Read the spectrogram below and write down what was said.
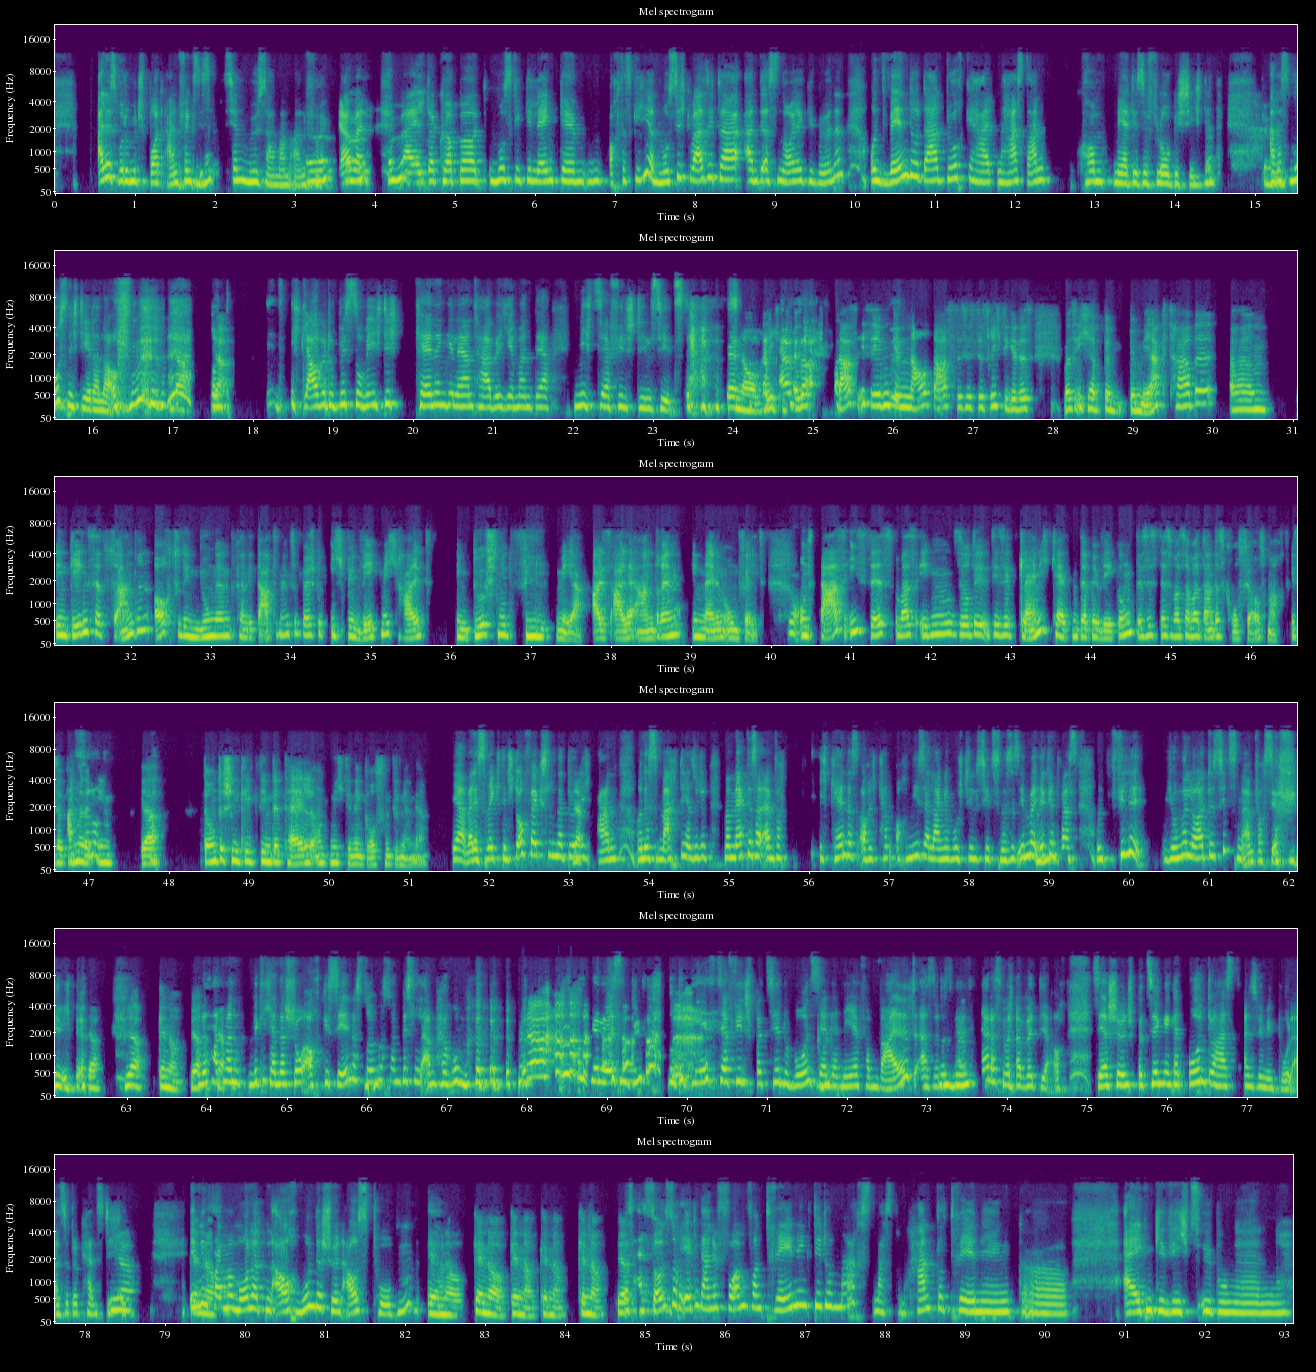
alles, wo du mit Sport anfängst, mhm. ist ein bisschen mühsam am Anfang. Mhm. Ja, weil, mhm. weil der Körper, Muskelgelenke, auch das Gehirn muss sich quasi da an das Neue gewöhnen. Und wenn du da durchgehalten hast, dann kommt mehr diese Flow-Geschichte. Mhm. Genau. Aber es muss nicht jeder laufen. Ja. Und ja. ich glaube, du bist so, wie ich dich kennengelernt habe, jemand, der nicht sehr viel still sitzt. Genau, richtig. Also das ist eben genau das, das ist das Richtige, das, was ich ja be bemerkt habe, ähm, im Gegensatz zu anderen, auch zu den jungen Kandidatinnen zum Beispiel, ich bewege mich halt im Durchschnitt viel mehr als alle anderen in meinem Umfeld. Ja. Und das ist es, was eben so die, diese Kleinigkeiten der Bewegung, das ist das, was aber dann das Große ausmacht. Ich sage immer, im, ja, der Unterschied liegt im Detail und nicht in den großen Dingen, ja. Ja, weil es regt den Stoffwechsel natürlich ja. an und es macht dich, also man merkt es halt einfach, ich kenne das auch, ich kann auch nie sehr lange wo still sitzen. Das ist immer mhm. irgendwas und viele junge Leute sitzen einfach sehr viel. Ja, ja genau. Ja, und das hat ja. man wirklich an der Show auch gesehen, dass du immer so ein bisschen am Herum ja. gewesen bist. Und du gehst sehr viel spazieren, du wohnst ja in der Nähe vom Wald. Also das mhm. heißt ja, dass man da mit dir auch sehr schön spazieren gehen kann. Und du hast ein Swimmingpool, also du kannst dich ja. In genau. den Sommermonaten auch wunderschön austoben. Genau, genau, genau, genau, genau. Ja. Das heißt, sonst noch irgendeine Form von Training, die du machst? Machst du Handeltraining? Äh, Eigengewichtsübungen,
